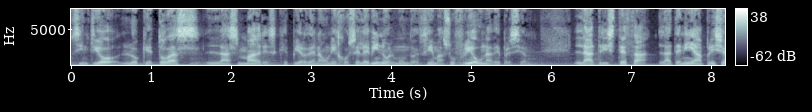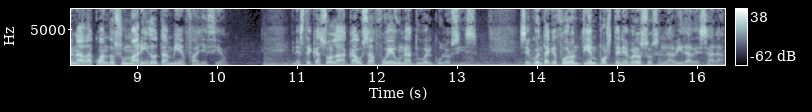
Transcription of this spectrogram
sintió lo que todas las madres que pierden a un hijo, se le vino el mundo encima, sufrió una depresión. La tristeza la tenía aprisionada cuando su marido también falleció. En este caso la causa fue una tuberculosis. Se cuenta que fueron tiempos tenebrosos en la vida de Sara.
